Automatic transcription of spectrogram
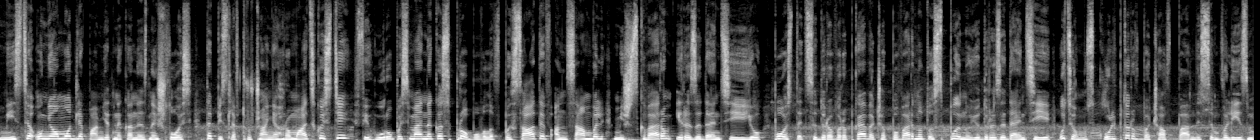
місця у ньому для пам'ятника не знайшлось. Та після втручання громадськості фігуру письменника спробували вписати в ансамбль між сквером і резиденцією. Постать Сидора Воробкевича повернуто спиною до резиденції. У цьому скульптор вбачав певний символізм,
